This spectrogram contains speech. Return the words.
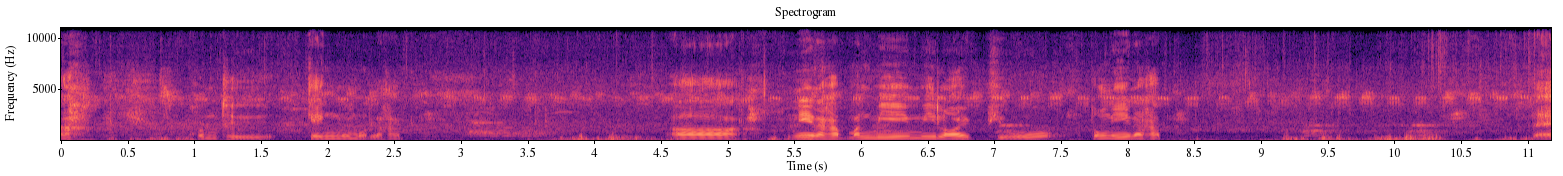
อะคนถือเก่งไปหมดแล้วครับเอ่อนี่นะครับมันมีมีรอยผิวตรงนี้นะครับ แต่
